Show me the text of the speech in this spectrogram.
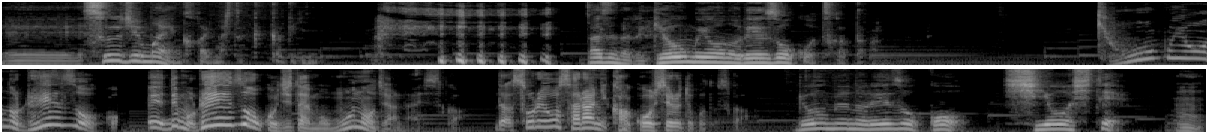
えー、数十万円かかりました、結果的に。なぜなら業務用の冷蔵庫を使ったから。業務用の冷蔵庫え、でも冷蔵庫自体も物じゃないですか。だからそれをさらに加工してるってことですか？業務用の冷蔵庫を使用して、うん。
